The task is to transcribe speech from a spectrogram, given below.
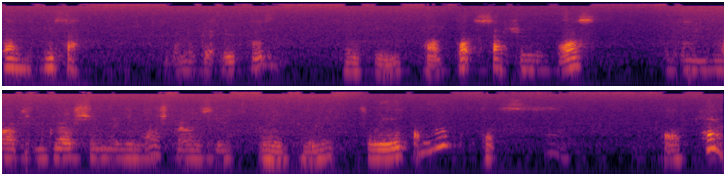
one is that? Look at April. Mm-hmm. Uh, what session was Um, Mark's regression and the marshmallows here. Mm-hmm. And. Okay.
